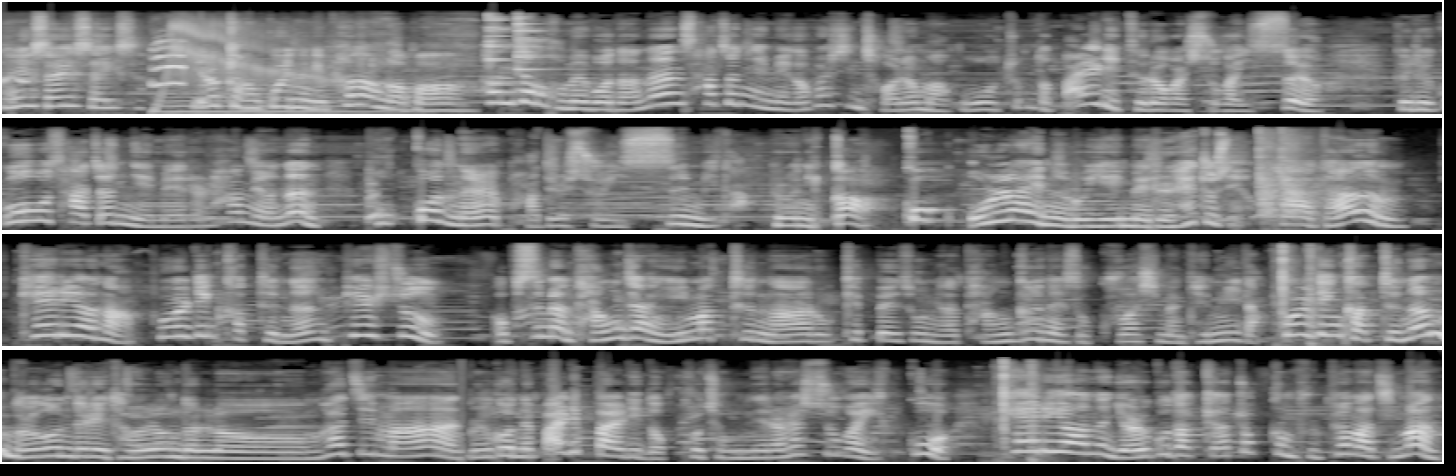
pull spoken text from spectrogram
알겠어 알겠어 알겠어 이렇게 안고 있는 게 편한가 봐. 현장 구매보다는 사전 예매가 훨씬 저렴하고 좀 더 빨리 들어갈 수가 있어요. 그리고 사전 예매를 하면은 복권을 받을 수 있습니다. 그러니까 꼭 온라인으로 예매를 해주세요. 자 다음. 캐리어나 folding 카트는 필수 없으면 당장 이마트나 로켓배송이나 당근에서 구하시면 됩니다. folding 카트는 물건들이 덜렁덜렁 하지만 물건을 빨리빨리 넣고 정리를 할 수가 있고 캐리어는 열고 닫기가 조금 불편하지만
